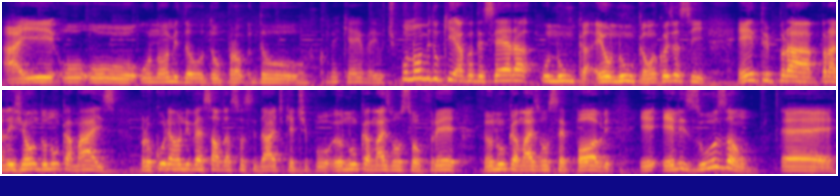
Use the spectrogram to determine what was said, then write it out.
Aí o, o, o nome do, do, do. Como é que é, velho? Tipo, o nome do que ia acontecer era o Nunca, Eu Nunca, uma coisa assim. Entre pra, pra Legião do Nunca Mais, procure a Universal da sua cidade, que é tipo, eu nunca mais vou sofrer, eu nunca mais vou ser pobre. E, eles usam é,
